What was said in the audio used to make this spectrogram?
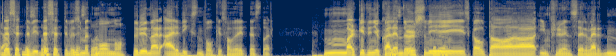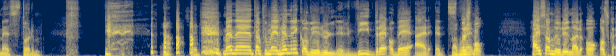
Ja, det, setter vi, det setter vi som et år. mål nå. Runar er Vixen folkets favoritt neste år. Mark it in your calendars. Vi skal ta influenserverden med storm. Ja. Men eh, takk for mail, Henrik, og vi ruller videre, og det er et spørsmål. Hei sann, Runar og Oskar.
